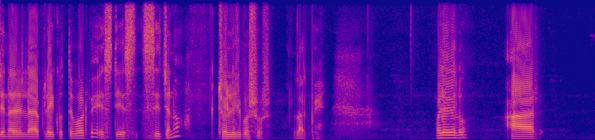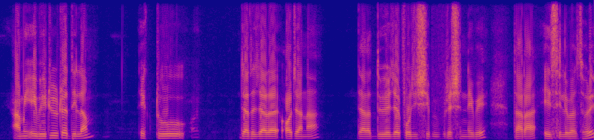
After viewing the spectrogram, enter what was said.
জেনারেল অ্যাপ্লাই করতে পারবে এসটি এসসির জন্য চল্লিশ বছর লাগবে। বোঝা গেল। আর আমি এই ভিডিওটা দিলাম, একটু যাতে যারা অজানা, যারা দুই হাজার পঁচিশে প্রিপারেশন নেবে, তারা এই সিলেবাস ধরে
